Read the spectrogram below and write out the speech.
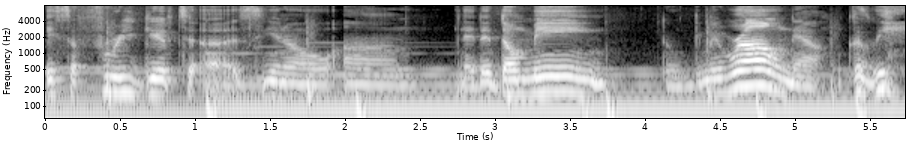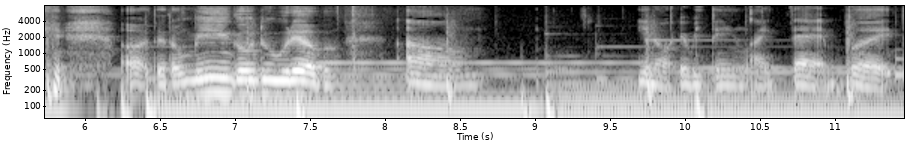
it's a free gift to us. You know, um, that don't mean don't get me wrong now, because we uh, that don't mean go do whatever, um, you know, everything like that. But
